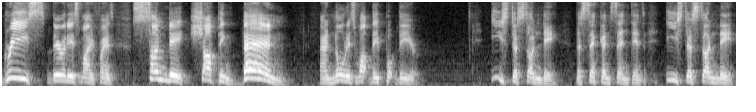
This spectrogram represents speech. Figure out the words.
Greece, there it is, my friends. Sunday shopping ban. And notice what they put there Easter Sunday, the second sentence, Easter Sunday.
